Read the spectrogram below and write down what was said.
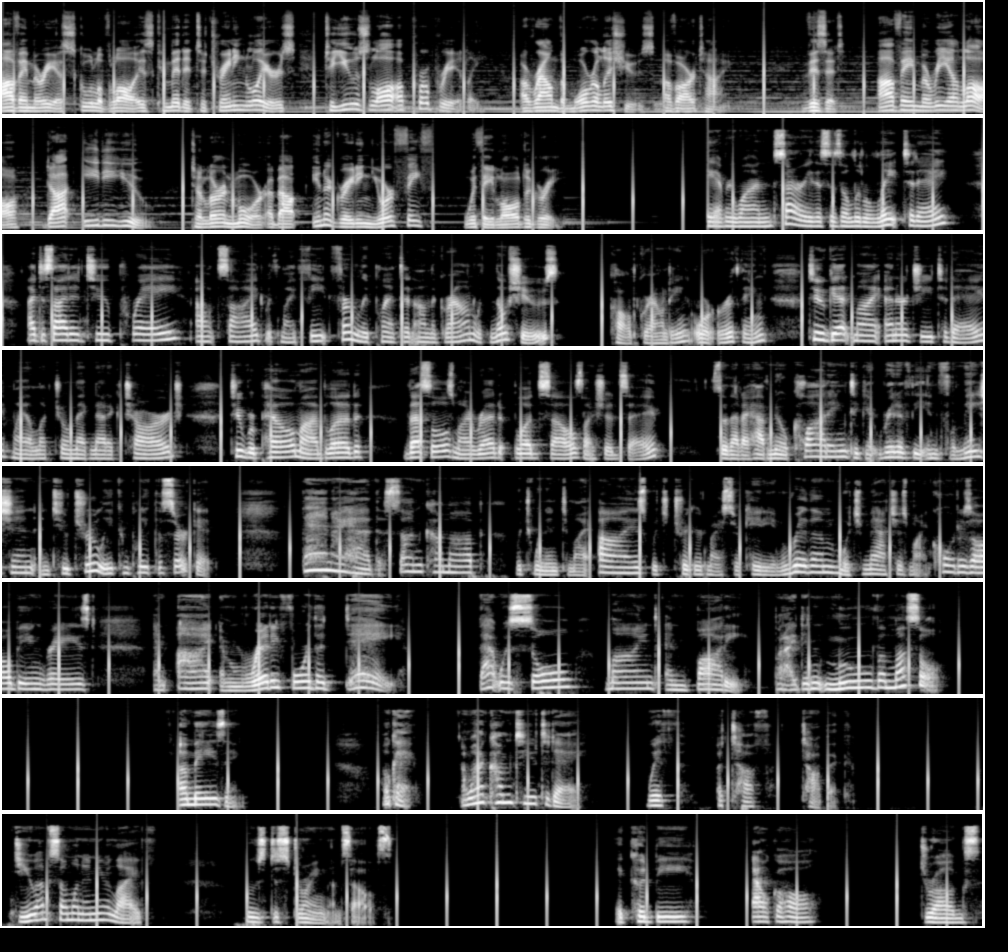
Ave Maria School of Law is committed to training lawyers to use law appropriately around the moral issues of our time. Visit avemarialaw.edu to learn more about integrating your faith with a law degree. Hey everyone, sorry this is a little late today. I decided to pray outside with my feet firmly planted on the ground with no shoes, called grounding or earthing, to get my energy today, my electromagnetic charge, to repel my blood vessels, my red blood cells, I should say, so that I have no clotting, to get rid of the inflammation, and to truly complete the circuit. Then I had the sun come up, which went into my eyes, which triggered my circadian rhythm, which matches my cortisol being raised, and I am ready for the day. That was soul, mind, and body, but I didn't move a muscle. Amazing. Okay, I want to come to you today with a tough topic. Do you have someone in your life who's destroying themselves? It could be alcohol, drugs,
